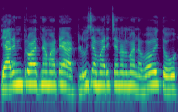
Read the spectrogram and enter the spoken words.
ત્યારે મિત્રો, આજના માટે આટલું જ. અમારી ચેનલમાં નવા હોય તો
